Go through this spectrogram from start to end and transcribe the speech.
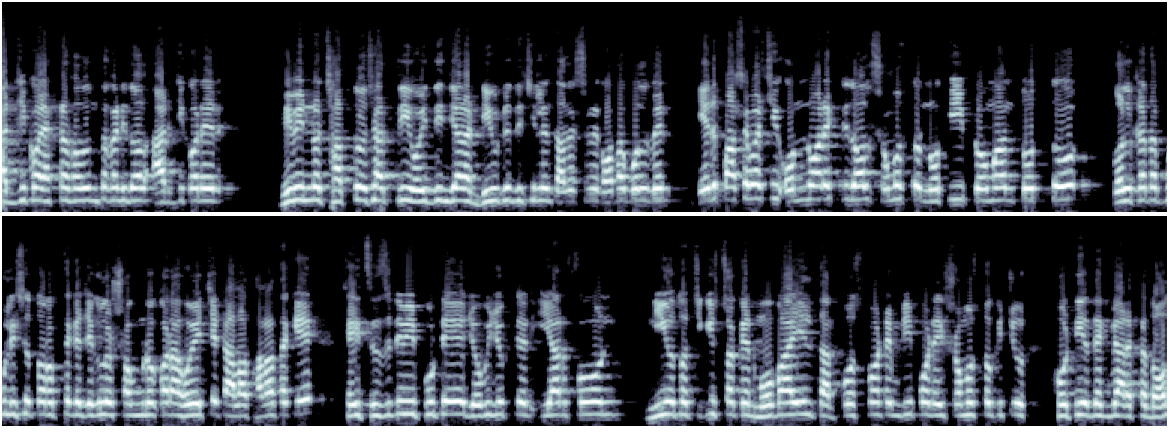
আরজিকর, একটা তদন্তকারী দল আরজিকরের বিভিন্ন ছাত্রছাত্রী ওই দিন যারা ডিউটিতে ছিলেন তাদের সঙ্গে কথা বলবেন। এর পাশাপাশি অন্য আরেকটি দল, সমস্ত নথি, প্রমাণ, তথ্য কলকাতা পুলিশের তরফ থেকে যেগুলো সংগ্রহ করা হয়েছে টালা থানা থেকে, সেই সিসিটিভি ফুটেজ অভিযুক্তের ইয়ারফোন নিহত চিকিৎসকের মোবাইল তার পোস্টমর্টেম রিপোর্ট এই সমস্ত কিছু খতিয়ে দেখবে আরেকটা দল।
